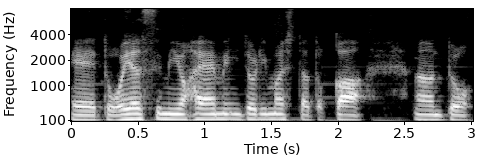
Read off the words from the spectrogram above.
えっ、と、お休みを早めに取りましたとか、うんと、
